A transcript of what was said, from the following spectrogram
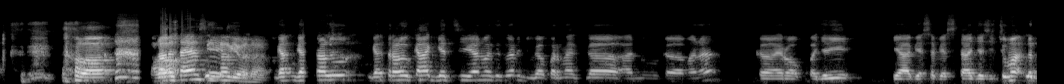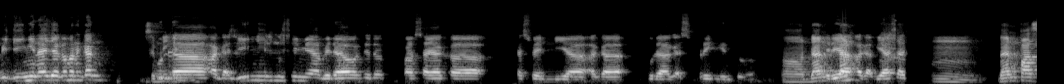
kalau Kalau saya sih- Tino gimana? Gak, gak terlalu gak terlalu kaget sih kan waktu itu kan juga pernah ke anu ke mana ke Eropa jadi ya biasa-biasa aja sih. Cuma lebih dingin aja kemarin kan Musim dingin. udah agak dingin musimnya beda waktu itu. Pas saya ke ke Swedia agak udah agak spring gitu. Oh, dan jadi ya dan, agak biasa. Hmm, dan pas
